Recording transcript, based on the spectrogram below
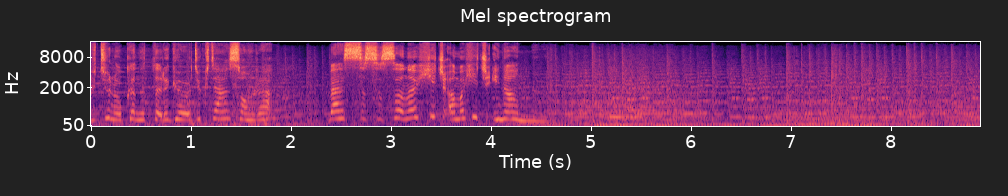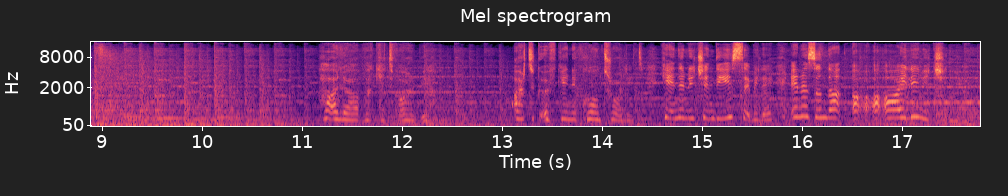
Bütün o kanıtları gördükten sonra ben sana hiç ama hiç inanmıyorum. Hala vakit var bir Artık öfkeni kontrol et. Kendin için değilse bile en azından ailen için yap.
